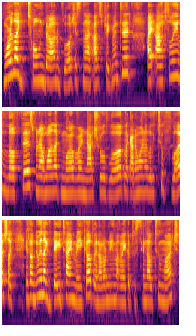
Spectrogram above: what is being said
more like toned down blush. It's not as pigmented. I absolutely love this when I want like more of a natural look. Like I don't want to look too flush. Like if I'm doing like daytime makeup and I don't need my makeup to stand out too much,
